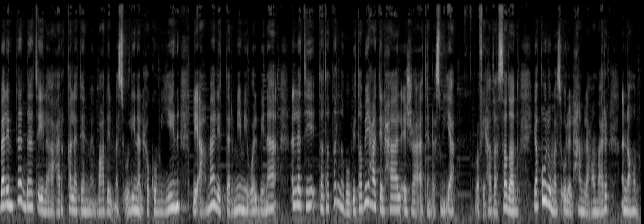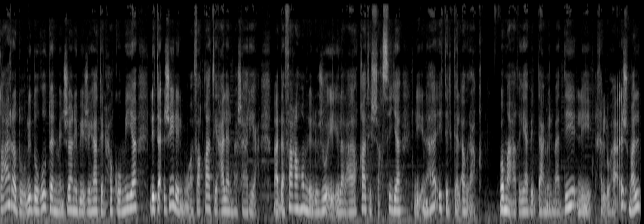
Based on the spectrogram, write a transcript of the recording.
بل امتدت إلى عرقلة من بعض المسؤولين الحكوميين لأعمال الترميم والبناء التي تتطلب بطبيعة الحال إجراءات رسمية. وفي هذا الصدد يقول مسؤول الحملة عمر أنهم تعرضوا لضغوط من جانب جهات حكومية لتأجيل الموافقات على المشاريع ما دفعهم للجوء إلى العلاقات الشخصية لإنهاء تلك الأوراق. ومع غياب الدعم المادي لخلها أجمل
